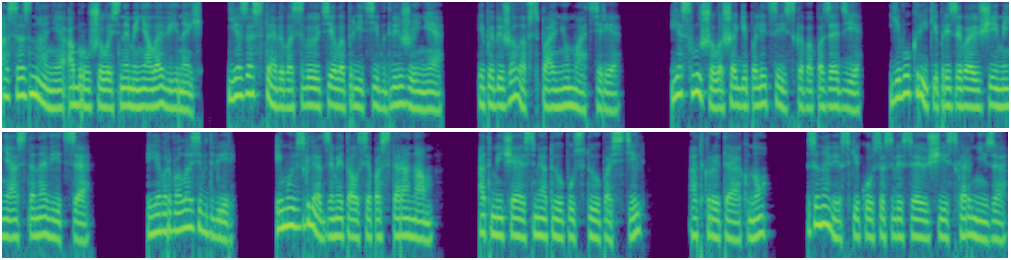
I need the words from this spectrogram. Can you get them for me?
Осознание обрушилось на меня лавиной. Я заставила свое тело прийти в движение, и побежала в спальню матери. Я слышала шаги полицейского позади, его крики, призывающие меня остановиться. Я ворвалась в дверь, и мой взгляд заметался по сторонам, отмечая смятую пустую постель, открытое окно, занавески, косо свисающие с карниза.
